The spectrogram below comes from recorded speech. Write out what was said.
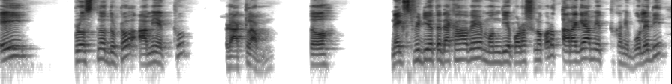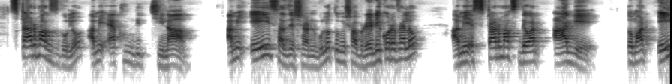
এই প্রশ্ন দুটো আমি একটু রাখলাম। তো নেক্সট ভিডিওতে দেখা হবে, মন দিয়ে পড়াশোনা করো। তার আগে আমি একটুখানি বলে দিই স্টারগুলো আমি এখন দিচ্ছি না। আমি এই সাজেশনগুলো তুমি সব রেডি করে ফেলো। আমি স্টার মার্কস দেওয়ার আগে তোমার এই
